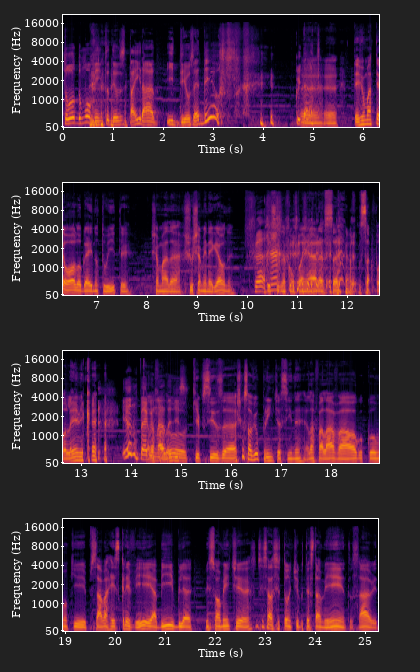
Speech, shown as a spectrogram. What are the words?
Todo momento Deus está irado. E Deus é Deus. Cuidado. É, é. Teve uma teóloga aí no Twitter chamada Xuxa Meneghel, né? Precisa acompanhar essa, essa polêmica. Eu não pego Ela nada falou disso. que precisa. Acho que eu só vi o print assim, né? Ela falava algo como que precisava reescrever a Bíblia. Principalmente, não sei se ela citou o Antigo Testamento, sabe?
